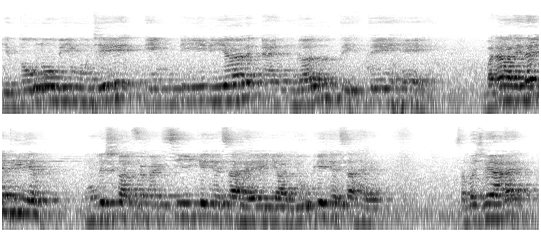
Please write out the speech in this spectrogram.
ये दोनों भी मुझे इंटीरियर एंगल दिखते हैं। बना रहे ना इंटीरियर इंग्लिश का अल्फ़ाबेट सी के जैसा है या यू के जैसा है, समझ में आ रहा है?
